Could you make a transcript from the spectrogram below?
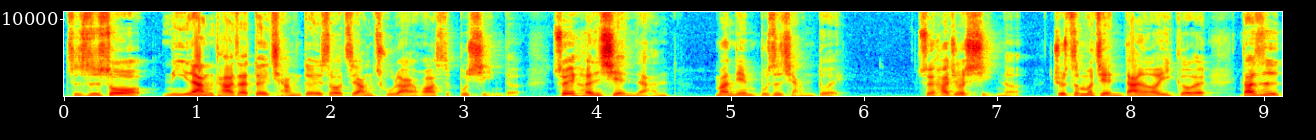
只是说你让他在对强队的时候这样出来的话是不行的。所以很显然，曼联不是强队。所以他就行了，就这么简单而已，各位。但是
